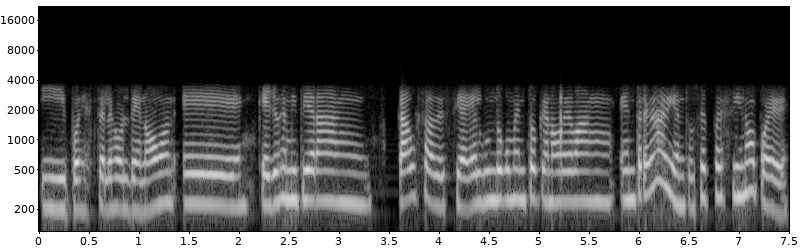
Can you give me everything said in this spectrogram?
Y pues se les ordenó eh, que ellos emitieran causa de si hay algún documento que no deban entregar y entonces pues si no pues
